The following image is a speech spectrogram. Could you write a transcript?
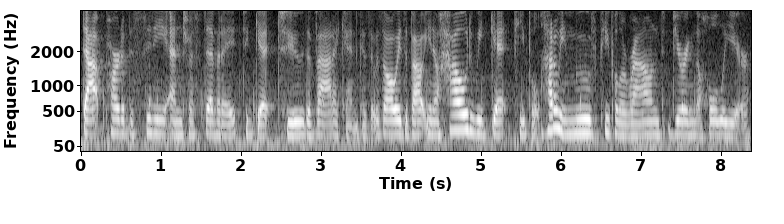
that part of the city and Trastevere to get to the Vatican, because it was always about, you know, how do we get people, how do we move people around during the whole year?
